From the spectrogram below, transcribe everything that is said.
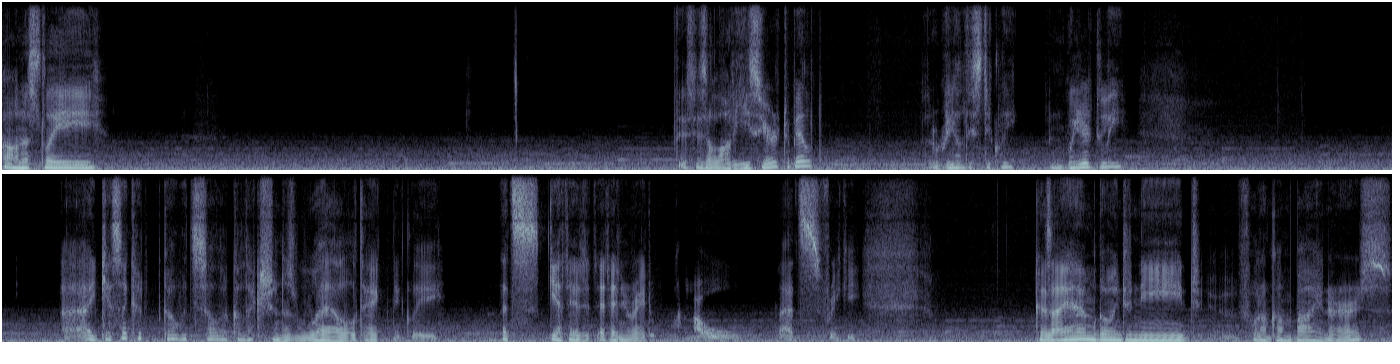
honestly, this is a lot easier to build, realistically and weirdly. I guess I could go with solar collection as well, technically. Let's get it at any rate. Wow, that's freaky. Because I am going to need photon combiners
